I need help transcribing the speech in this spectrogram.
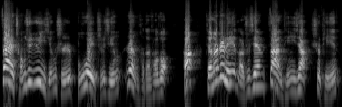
在程序运行时不会执行任何的操作。好，讲到这里，老师先暂停一下视频。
